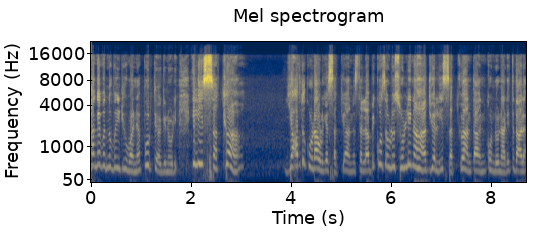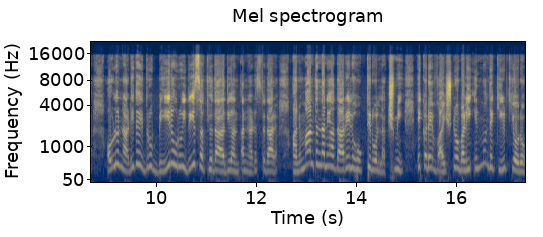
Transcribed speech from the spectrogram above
ಹಾಗೆ ಒಂದು ವಿಡಿಯೋವನ್ನು ಪೂರ್ತಿಯಾಗಿ ನೋಡಿ. ಇಲ್ಲಿ ಸತ್ಯ ಯಾವುದು ಕೂಡ ಅವಳಿಗೆ ಸತ್ಯ ಅನ್ನಿಸ್ತಲ್ಲ. ಬಿಕಾಸ್ ಅವಳು ಸುಳ್ಳಿನ ಹಾದಿಯಲ್ಲಿ ಸತ್ಯ ಅಂತ ಅಂದ್ಕೊಂಡು ನಡೀತಿದ್ದಾಳೆ. ಅವಳು ನಡೀದೇ ಇದ್ರು ಬೇರೆಯವರು ಇದೇ ಸತ್ಯದ ಹಾದಿ ಅಂತ ನಡೆಸ್ತಿದ್ದಾರೆ. ಹನುಮಾಂತಂದಾನೆ ಆ ದಾರಿಯಲ್ಲಿ ಹೋಗ್ತಿರೋ ಲಕ್ಷ್ಮಿ, ಈ ಕಡೆ ವೈಷ್ಣೋ ಬಳಿ ಇನ್ಮುಂದೆ ಕೀರ್ತಿಯವರು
